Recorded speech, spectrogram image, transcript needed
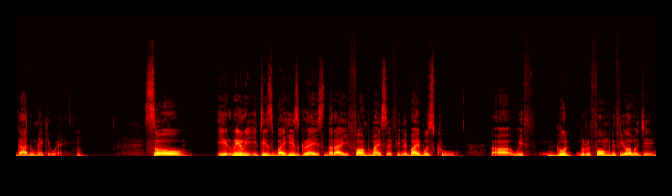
God will make a way. so it really, it is by His grace that I found myself in a Bible school uh, with good Reformed theology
